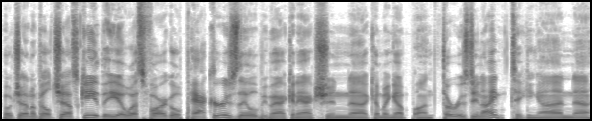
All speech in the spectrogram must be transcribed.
Coach Adam Palczewski, the uh, West Fargo Packers, they will be back in action uh, coming up on Thursday night, taking on uh,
